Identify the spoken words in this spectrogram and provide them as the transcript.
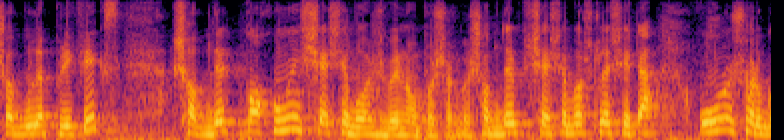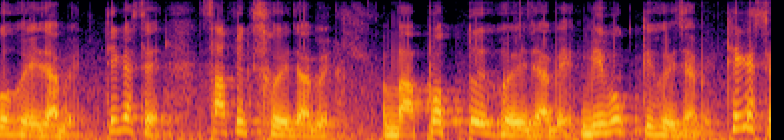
সবগুলো প্রিফিক্স শব্দের কখনোই শেষে বসবে না উপসর্গ। শব্দের শেষে বসলে সেটা অনুসর্গ হয়ে যাবে, ঠিক আছে? সাফিক্স হয়ে যাবে বা প্রত্যয় হয়ে যাবে, বিভক্তি হয়ে যাবে, ঠিক আছে?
